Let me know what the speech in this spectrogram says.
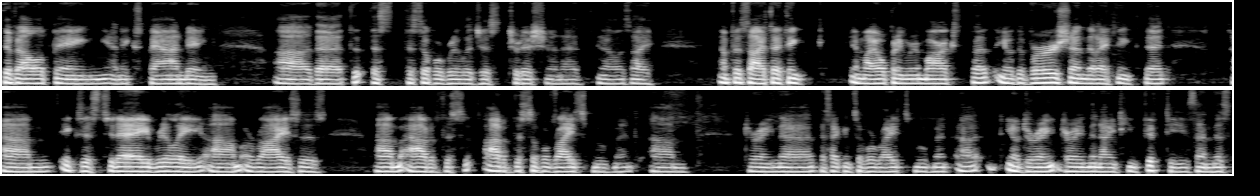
developing and expanding uh, the, the, the civil religious tradition. You know, as I emphasized, I think in my opening remarks that you know the version that I think that um, exists today really um, arises um, out of this out of the civil rights movement um, during the, the second civil rights movement. Uh, you know, during during the 1950s and this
